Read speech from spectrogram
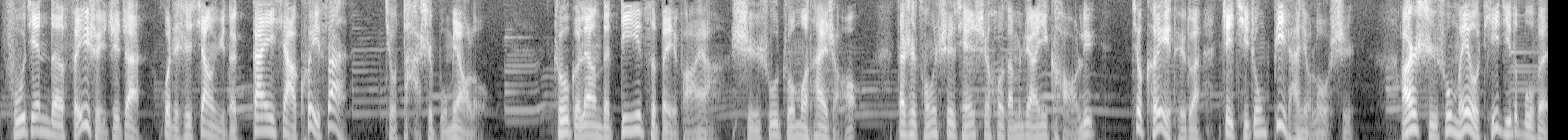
苻坚的淝水之战，或者是项羽的垓下溃散，就大事不妙喽。诸葛亮的第一次北伐呀，史书琢磨太少，但是从事前事后咱们这样一考虑，就可以推断这其中必然有漏失，而史书没有提及的部分，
